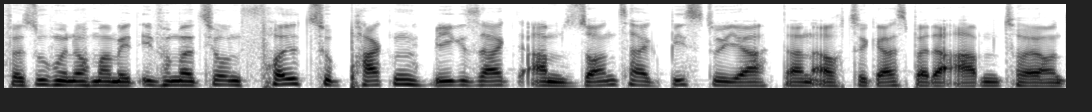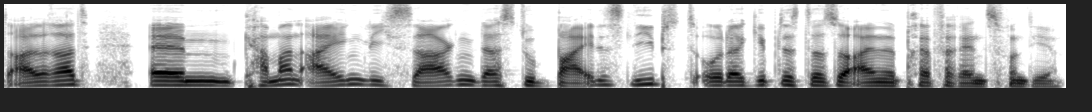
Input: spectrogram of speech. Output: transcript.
versuchen wir noch mal mit Informationen voll zu packen. Wie gesagt, am Sonntag bist du ja dann auch zu Gast bei der Abenteuer und Allrad. Ähm, kann man eigentlich sagen, dass du beides liebst oder gibt es da so eine Präferenz von dir?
